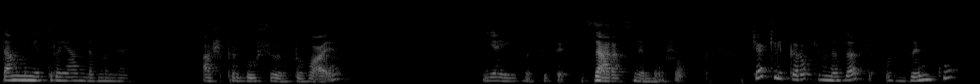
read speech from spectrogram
там мені троянда мене аж придушує вбиває. Я її носити зараз не можу. Хоча кілька років назад взимку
